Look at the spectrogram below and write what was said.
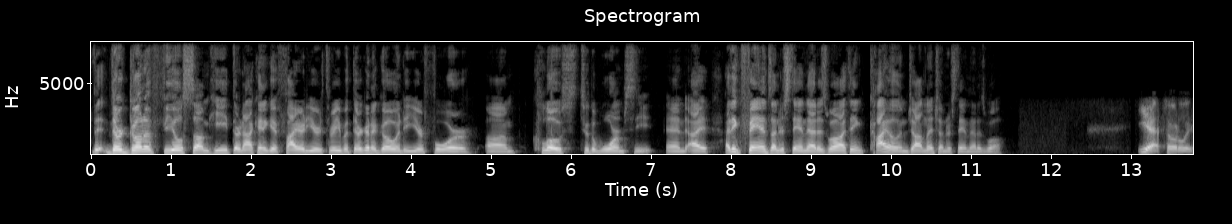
they're gonna feel some heat. They're not gonna get fired year three, but they're gonna go into year four um, close to the warm seat. And I, I think fans understand that as well. I think Kyle and John Lynch understand that as well. Yeah, totally.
